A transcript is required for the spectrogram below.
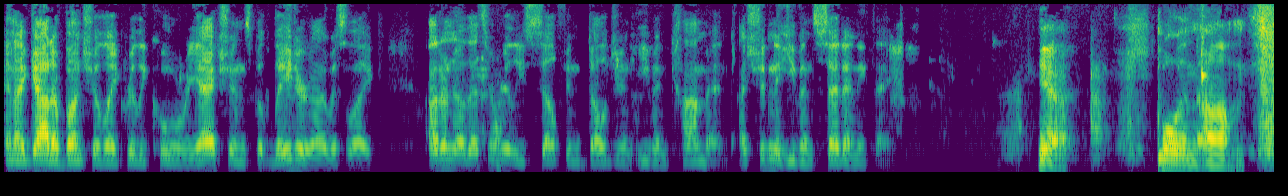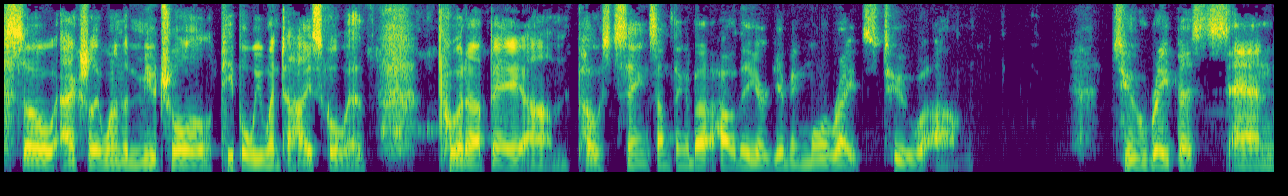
And I got a bunch of like really cool reactions, but later I was like, I don't know, that's a really self indulgent, even comment. I shouldn't have even said anything. Yeah. Well, and um, so actually, one of the mutual people we went to high school with put up a um, post saying something about how they are giving more rights to um, to rapists and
